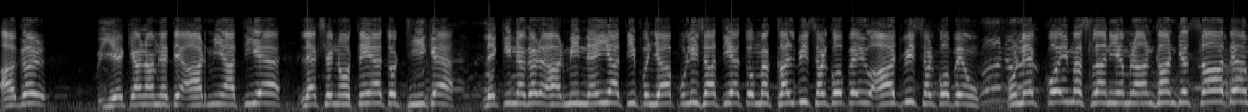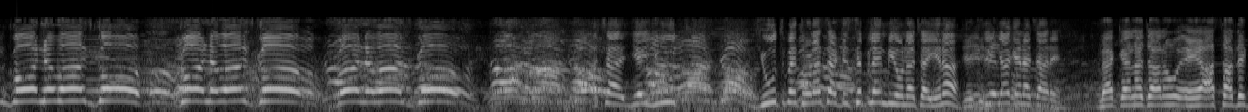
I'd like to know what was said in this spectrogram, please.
अगर ये क्या नाम लेते हैं? आर्मी आती है, इलेक्शन होते हैं तो ठीक है। लेकिन अगर आर्मी नहीं आती पंजाब पुलिस आती है तो मैं कल भी सड़कों पे हूँ आज भी सड़कों पे हूँ। उन्हें कोई मसला नहीं इमरान खान के साथ है हम। गो नवाज़ गो! गो नवाज़ गो! गो नवाज़ गो! अच्छा ये यूथ यूथ में थोड़ा सा डिसिप्लिन भी होना चाहिए ना? जी क्या कहना चाह रहे हैं? मैं कहना चाह रहा हूँ एयाज सादिक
